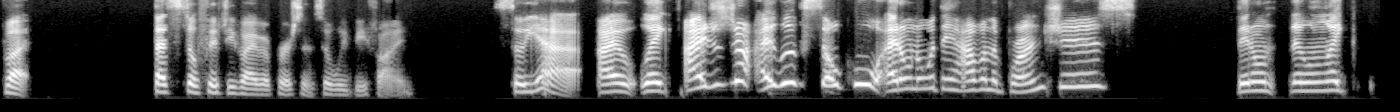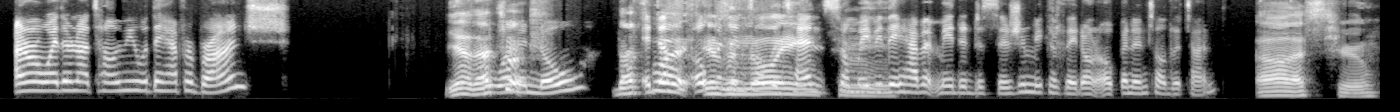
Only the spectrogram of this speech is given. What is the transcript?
but that's still 55 a person, so we'd be fine. So yeah, I like I just I look so cool. I don't know what they have on the brunches. They don't they don't like I don't know why they're not telling me what they have for brunch. Yeah, I that's want what to know. that's It doesn't open until the 10th, so maybe me. they haven't made a decision because they don't open until the 10th. Oh, that's true.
